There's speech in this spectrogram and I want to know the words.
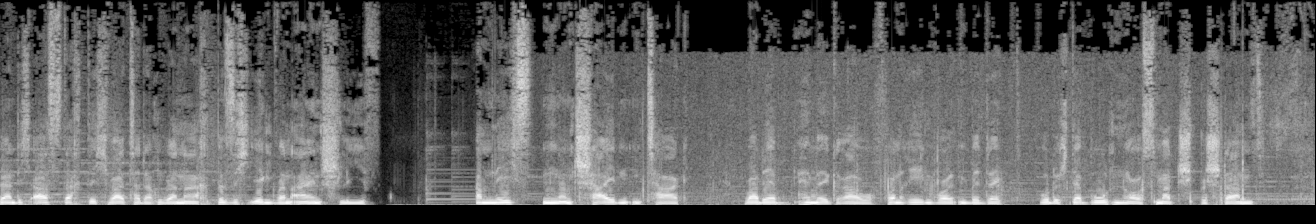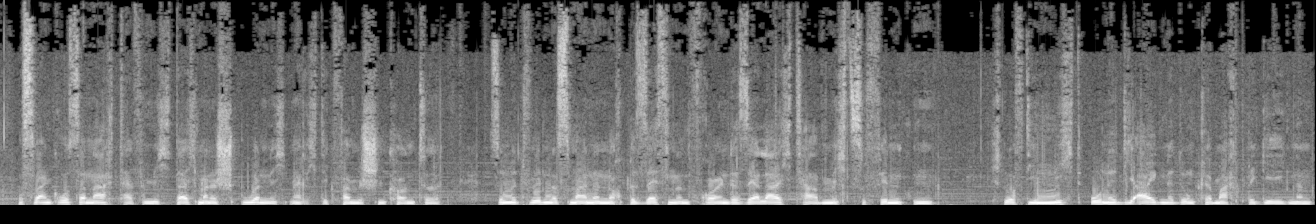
Während ich aß, dachte ich weiter darüber nach, bis ich irgendwann einschlief. Am nächsten entscheidenden Tag war der Himmel grau, von Regenwolken bedeckt, wodurch der Boden nur aus Matsch bestand. Es war ein großer Nachteil für mich, da ich meine Spuren nicht mehr richtig vermischen konnte. Somit würden es meine noch besessenen Freunde sehr leicht haben, mich zu finden. Ich durfte ihnen nicht ohne die eigene dunkle Macht begegnen,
